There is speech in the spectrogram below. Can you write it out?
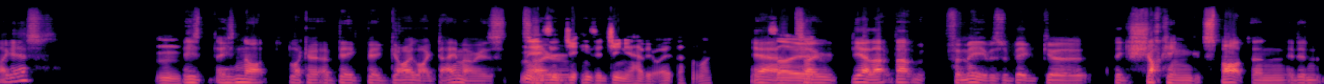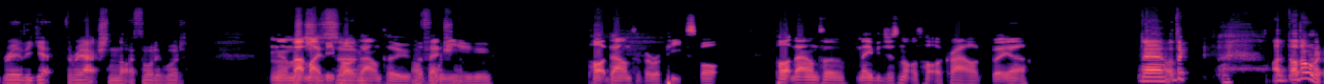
I guess. Mm. He's he's not like a, a big big guy like Damo is. Yeah, he's a he's a junior heavyweight, definitely. yeah. so- So, yeah, that that for me it was a big uh, big shocking spot, and it didn't really get the reaction that I thought it would. And that Which might be part um, down to the venue, part down to the repeat spot, part down to maybe just not as hot a crowd. But yeah, Yeah, I think I, I don't want to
